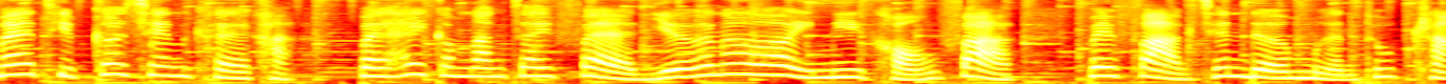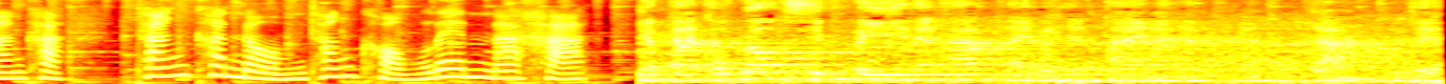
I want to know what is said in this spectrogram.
แม่ทิพย์ก็เช่นเคยค่ะ ไปให้กำลังใจแฝดเยอะเลยมีของฝาก ไปฝากเช่นเดิมเหมือนทุกครั้งค่ะ ทั้งขนมทั้งของเล่นนะคะกับการครบรอบ 10 ปีนะครับในประเทศไทยนะครับจากประเทศ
